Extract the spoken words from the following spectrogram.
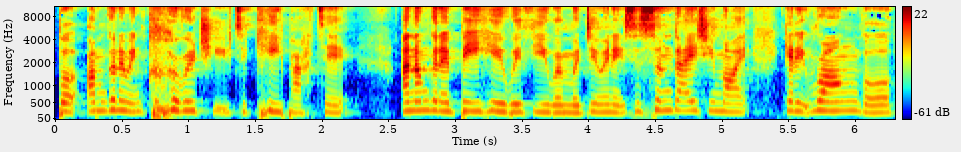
but I'm going to encourage you to keep at it and I'm going to be here with you when we're doing it. So some days you might get it wrong, or,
